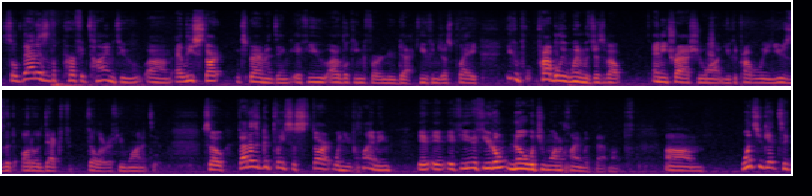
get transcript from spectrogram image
so that is the perfect time to um, at least start experimenting if you are looking for a new deck you can just play you can probably win with just about any trash you want. You could probably use the auto deck filler if you wanted to. So that is a good place to start when you're climbing. If, if, you if you don't know what you want to climb with that month, um, once you get to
